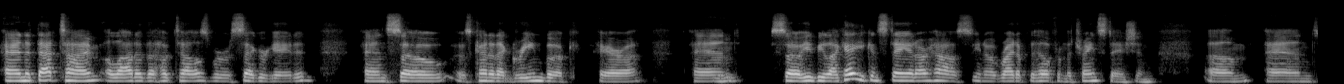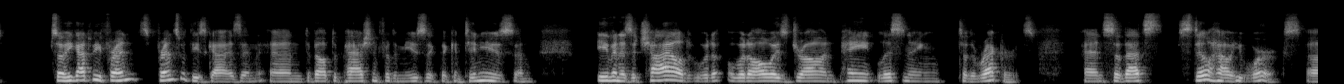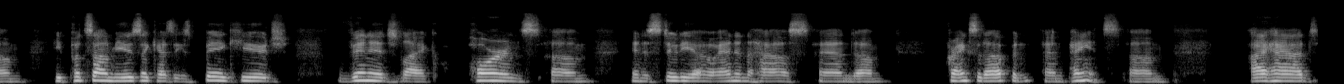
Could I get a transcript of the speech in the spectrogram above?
And at that time, a lot of the hotels were segregated. And so it was kind of that green book era. And so he'd be like, hey, you can stay at our house, you know, right up the hill from the train station. Um, and so he got to be friends friends with these guys and and developed a passion for the music that continues. And even as a child would would always draw and paint listening to the records. And so that's still how he works. Um, he puts on music, has these big, huge vintage like horns um, in his studio and in the house and um, cranks it up and, and paints. Um, I had,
